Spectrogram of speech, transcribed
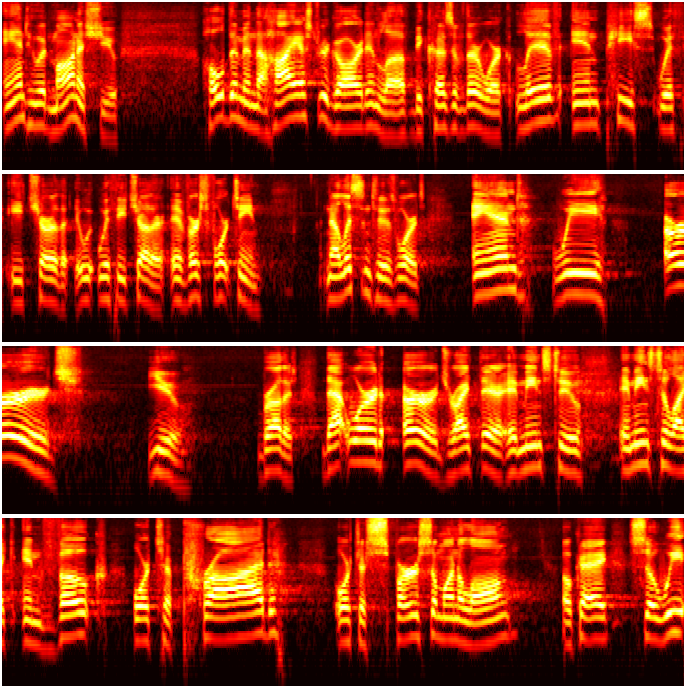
and who admonish you. Hold them in the highest regard and love because of their work. Live in peace with each other. With each other. In verse 14. Now listen to his words. And we urge you, brothers. That word urge right there, it means to it means to like invoke or to prod or to spur someone along. Okay? So we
